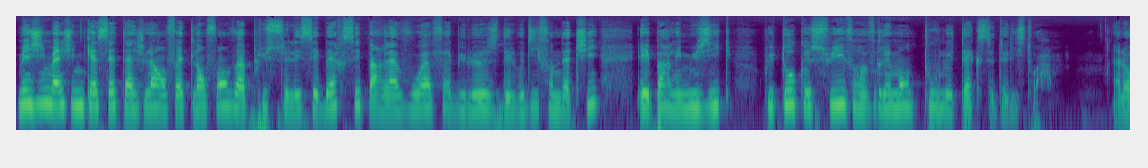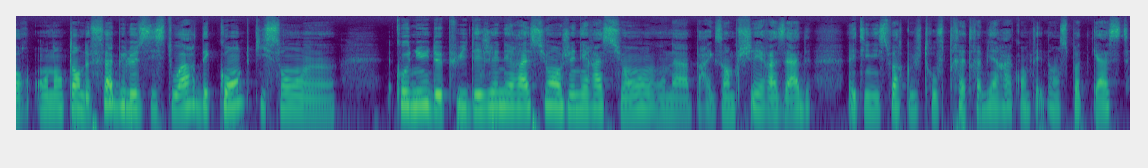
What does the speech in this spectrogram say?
mais j'imagine qu'à cet âge-là, en fait, l'enfant va plus se laisser bercer par la voix fabuleuse d'Elodie Fondacci et par les musiques plutôt que suivre vraiment tout le texte de l'histoire. Alors, on entend de fabuleuses histoires, des contes qui sont euh, connu depuis des générations en génération. On a par exemple Scheherazade, est une histoire que je trouve très très bien racontée dans ce podcast.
